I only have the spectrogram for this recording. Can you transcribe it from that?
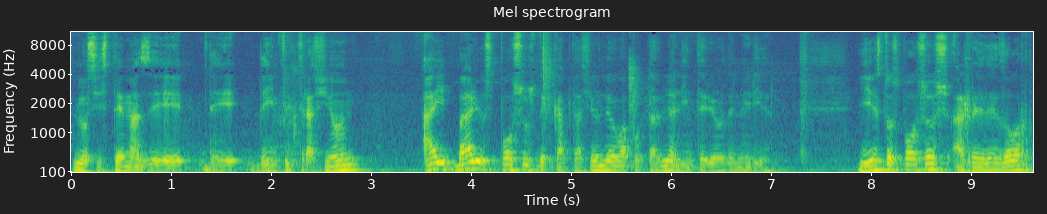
los sistemas de, de- de infiltración. Hay varios pozos de captación de agua potable al interior de Mérida. Y estos pozos alrededor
